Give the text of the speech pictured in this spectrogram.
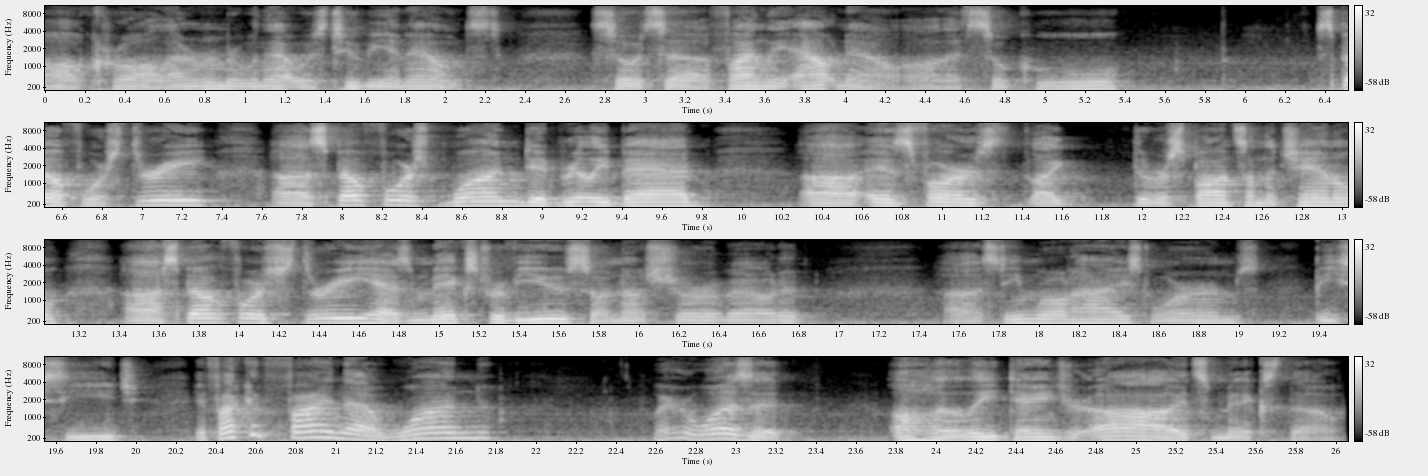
Oh, crawl! I remember when that was to be announced. So it's uh, finally out now. Oh, that's so cool. Spellforce 3. Uh, Spellforce 1 did really bad uh, as far as like the response on the channel. Uh, Spellforce 3 has mixed reviews, so I'm not sure about it. Uh, SteamWorld Heist, Worms, Besiege. If I could find that one, where was it? Oh, Elite Danger. Oh, it's mixed though.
